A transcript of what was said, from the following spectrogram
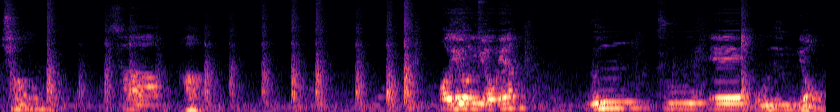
부정사가 어디에 오는 경우야? 문두에 오는 경우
